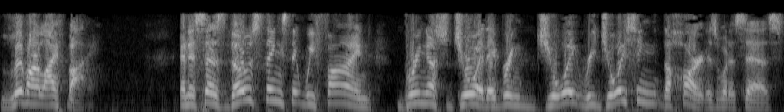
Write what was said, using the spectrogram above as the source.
live our life by. And it says those things that we find bring us joy. They bring joy, rejoicing the heart is what it says.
